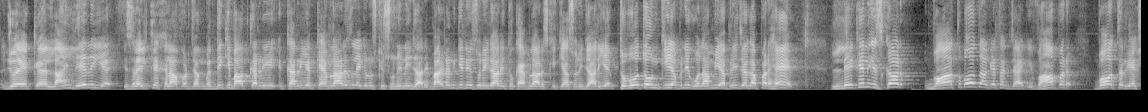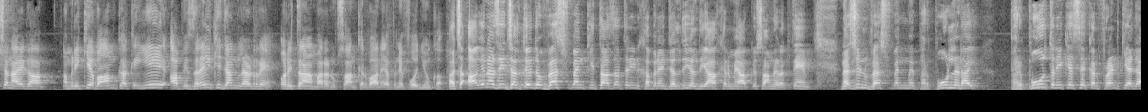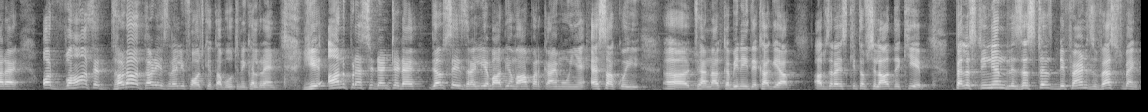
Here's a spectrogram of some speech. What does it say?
जो एक लाइन ले रही है इसराइल के खिलाफ और जंगबंदी की बात कर रही कर रही है कैमला हारिस, लेकिन उसकी सुनी नहीं जा रही। बाइडन की नहीं सुनी जा रही तो कैमला हारिस की क्या सुनी जा रही है? तो वो तो उनकी अपनी गुलामी अपनी जगह पर है। लेकिन इसका बात बहुत आगे तक जाएगी। वहाँ पर बहुत रिएक्शन आएगा। अमरीकी अवाम का कि ये आप इसराइल की जंग लड़ रहे हैं और इतना हमारा नुकसान करवा रहे हैं अपने फौजियों का। अच्छा आगे नाजीन चलते हैं तो वेस्ट बैंक की ताज़ा तरीन खबरें जल्दी जल्दी आखिर में आपके सामने रखते हैं। नाजिन वेस्ट बैंक में भरपूर लड़ाई भरपूर तरीके से कन्फ्रंट किया जा रहा है और वहाँ से धड़ाधड़ इसराइली फौज के तबूत निकल रहे हैं। ये अनप्रेसिडेंटेड है। जब से इसराइली आबादियाँ वहाँ पर कायम हुई हैं, ऐसा कोई जो है ना, कभी नहीं देखा गया। अब ज़रा इसकी तफसीत देखिए। Palestinian resistance defends West Bank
